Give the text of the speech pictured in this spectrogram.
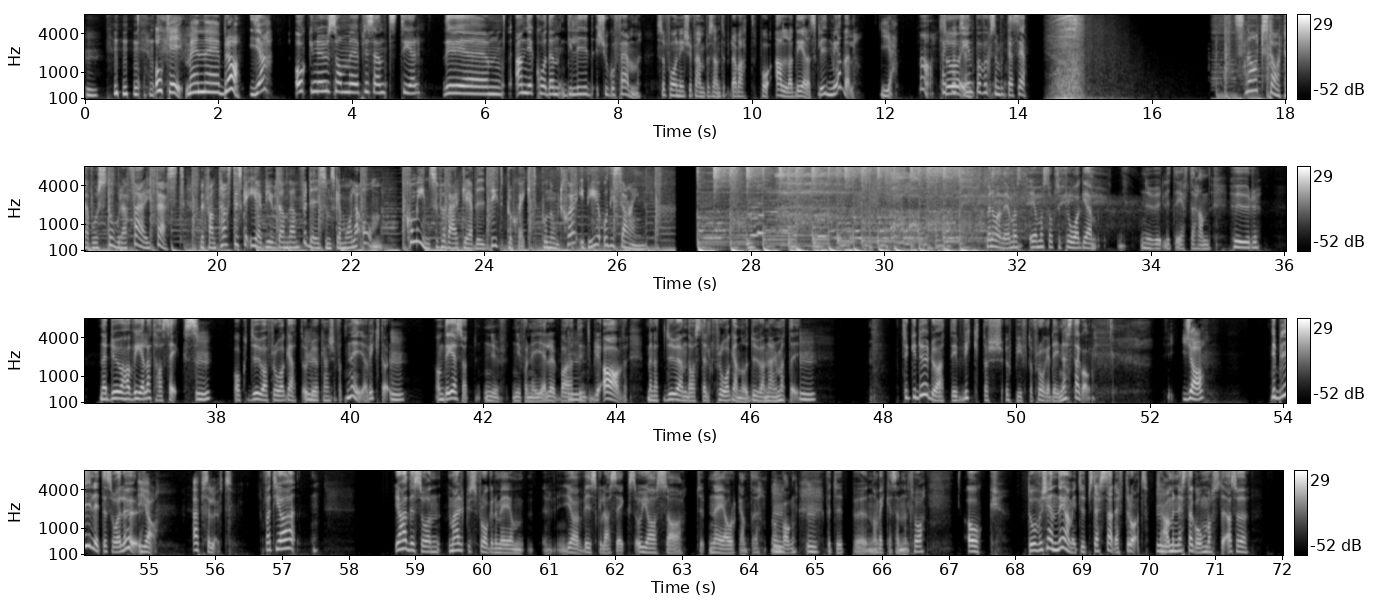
Okej, men eh, bra. Ja, och nu som eh, present till er um, ange koden GLID25 så får ni 25% rabatt på alla deras glidmedel. Ja. Ja, Tack, så vuxen. in på vuxen.se. Snart startar vår stora färgfest med fantastiska erbjudanden för dig som ska måla om. Kom in så förverkligar vi ditt projekt på Nordsjö Idé och Design. Men Amanda, jag måste, jag måste också fråga nu lite i efterhand, hur, när du har velat ha sex Mm. och du har frågat och Mm. du har kanske fått nej av Viktor. Mm. Om det är så att nu, ni får nej eller bara Mm. att det inte blir av men att du ändå har ställt frågan och du har närmat dig. Tycker du då att det är Viktors uppgift att fråga dig nästa gång? Ja, Det blir lite så eller hur? ja. Absolut. För att jag, jag hade så, en- Marcus frågade mig om jag, vi skulle ha sex och jag sa typ nej jag orkar inte någon Mm, gång mm. för typ eh, någon vecka sedan eller två. Och då kände jag mig typ stressad efteråt. Så, Mm. ja, men nästa gång måste, alltså,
